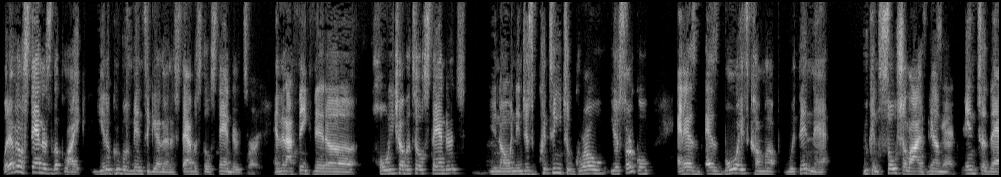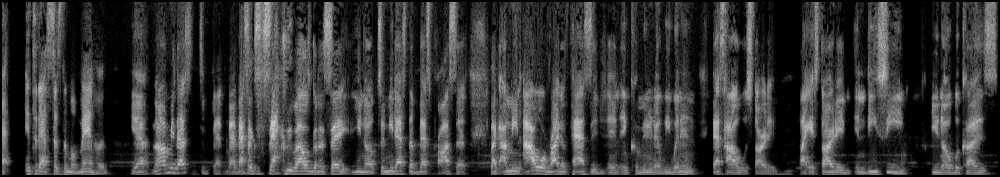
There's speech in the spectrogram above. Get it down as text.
whatever those standards look like, get a group of men together and establish those standards. Right. And then I think that uh hold each other to those standards, you know, and then just continue to grow your circle. And as as boys come up within that, you can socialize them Exactly. into that into that system of manhood. Yeah, no, I mean that's that, that- that's exactly what I was gonna say. You know, to me, that's the best process. Like, I mean, our rite of passage and, and community that we went in, that's how it was started. Like, it started in DC, you know, because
